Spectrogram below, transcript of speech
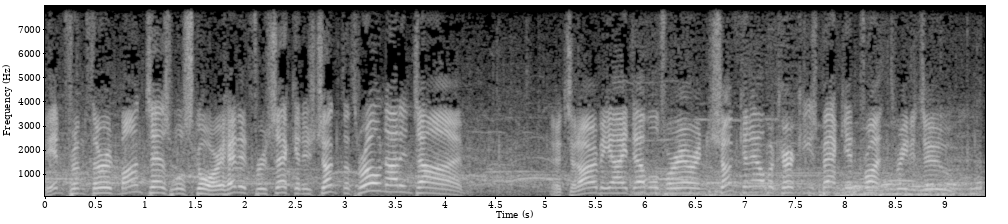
In from third, Montez will score. Headed for second is Schunk. The throw not in time. It's an RBI double for Aaron Schunk, and Albuquerque's back in front, 3 to 2.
